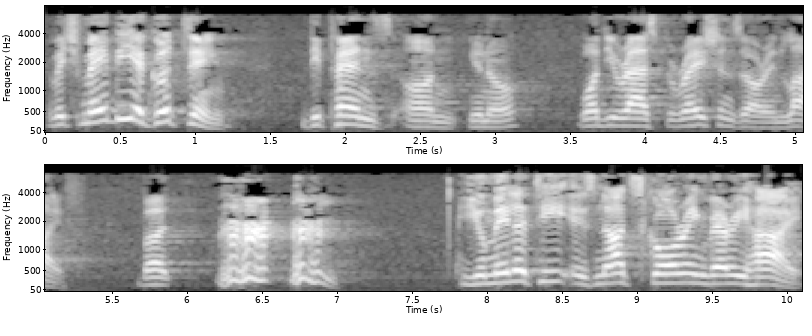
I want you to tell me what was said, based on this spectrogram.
Which may be a good thing. Depends on, you know, what your aspirations are in life. But humility is not scoring very high.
